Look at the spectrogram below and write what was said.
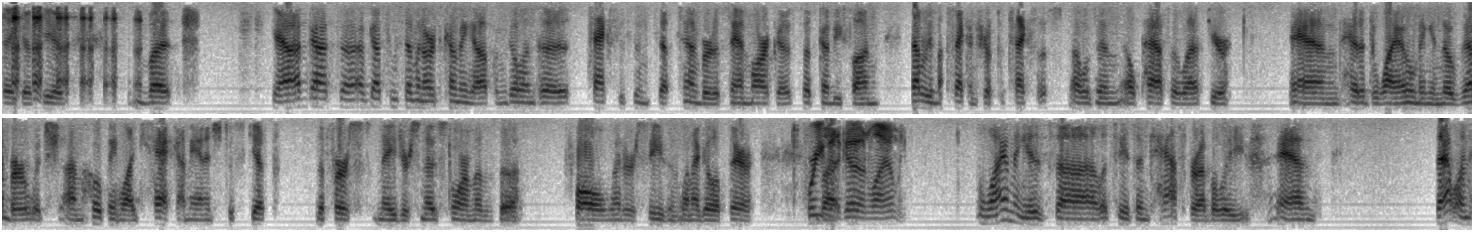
take a few. But yeah, I've got uh, I've got some seminars coming up. I'm going to Texas in September to San Marcos. That's going to be fun. That'll be my second trip to Texas. I was in El Paso last year and headed to Wyoming in November, which I'm hoping like heck I managed to skip the first major snowstorm of the fall winter season when I go up there. Where are you going to go in Wyoming? Wyoming is uh let's see, it's in Casper, I believe, and that one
